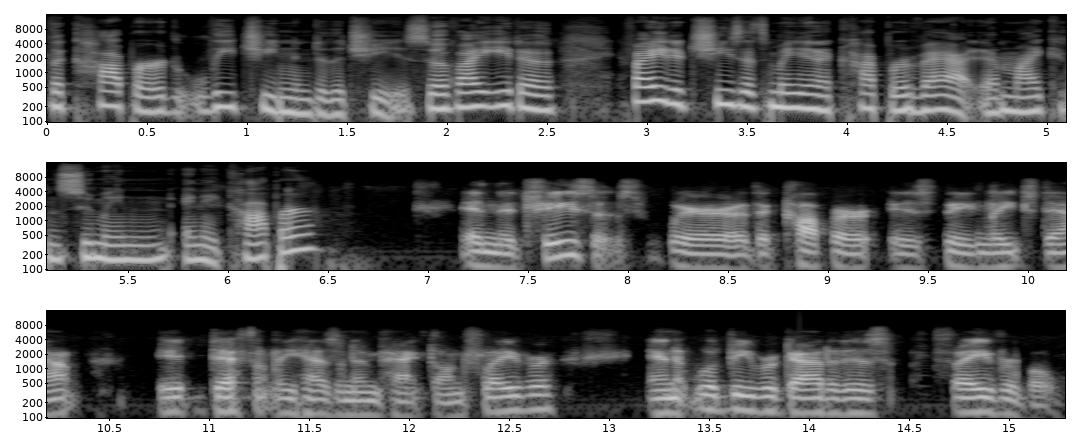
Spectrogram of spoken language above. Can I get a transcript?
the copper leaching into the cheese? So if I eat a if I eat a cheese that's made in a copper vat, am I consuming any copper? In the cheeses where the copper is being leached out, it definitely has an impact on flavor and it would be regarded as favorable.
